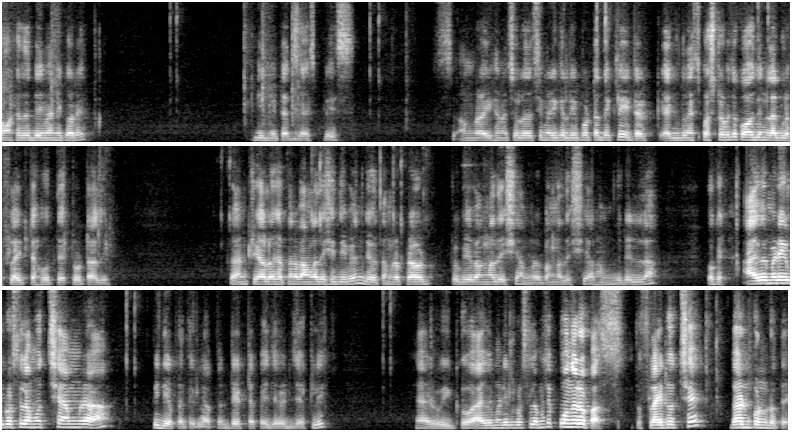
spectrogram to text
আমার সাথে বেইমানি করে। প্লিজ আমরা এখানে চলে যাচ্ছি। মেডিকেল রিপোর্টটা দেখলে এটা একদম স্পষ্ট হবে যে কতদিন লাগল ফ্লাইটটা হতে টোটালি কান্ট্রি আলোচ আপনারা বাংলাদেশি দিবেন, যেহেতু আমরা প্রাউড টু বি বাংলাদেশি, আমরা বাংলাদেশি, আলহামদুলিল্লাহ। ওকে আইবার মেডিকেল করছিলাম হচ্ছে আমরা পিডিএফটা দেখলে আপনার ডেটটা পেয়ে যাবে এক্স্যাক্টলি হ্যাঁ উই গো আইবার মেডিকেল করছিলাম হচ্ছে পনেরো পাস তো ফ্লাইট হচ্ছে ধরেন পনেরোতে।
